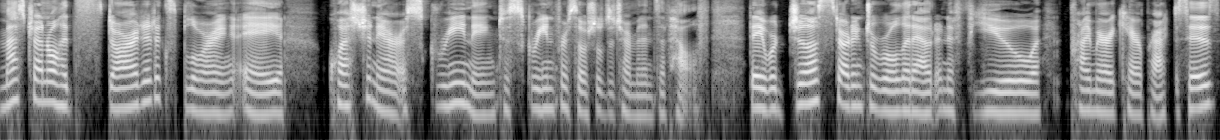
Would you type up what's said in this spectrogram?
Mass General had started exploring a questionnaire, a screening to screen for social determinants of health. They were just starting to roll it out in a few primary care practices,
